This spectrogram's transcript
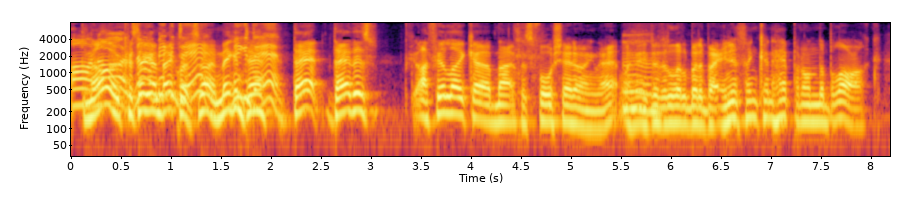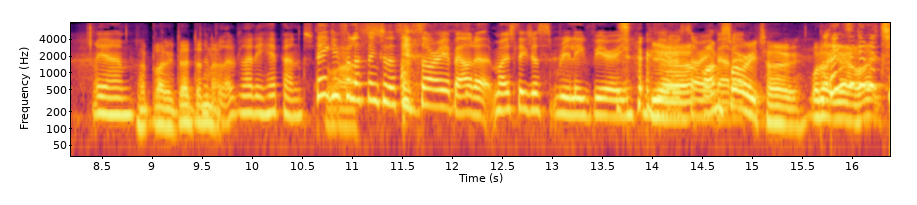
Oh, No, because no, they're going Megan backwards. Dan. No, Megan, Meg and Dan. That that is. I feel like uh, Mark was foreshadowing that when Mm. he did a little bit about anything can happen on the block. Yeah. It bloody did, didn't It it? bloody happened. Thank you for listening to this I'm sorry about it. Mostly just really very, very Yeah, sorry I'm about sorry it. too. What about Things you, are gonna things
